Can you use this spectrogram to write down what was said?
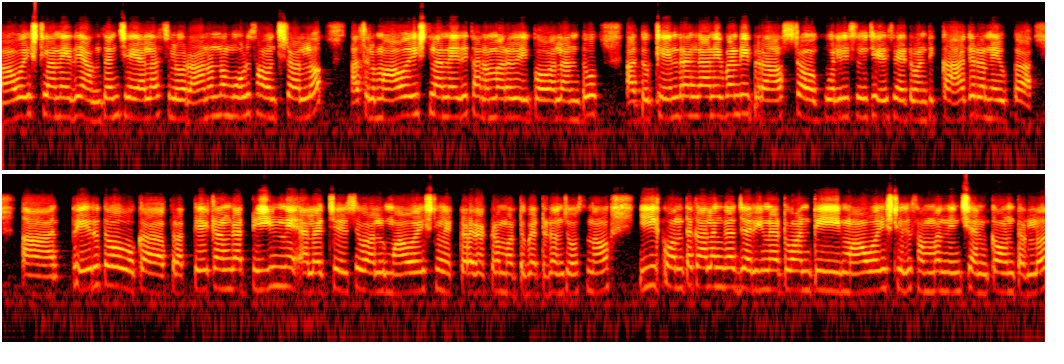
మావోయిస్టులు అనేది అంతం చేయాలి. అసలు రానున్న మూడు సంవత్సరాల్లో అసలు మావోయిస్టులు అనేది కనుమరుగైపోవాలని అటు కేంద్రం కానివ్వండి ఇటు రాష్ట్ర పోలీసులు చేసేటువంటి కాగర్ అనే ఒక ఆ పేరుతో ఒక ప్రత్యేకంగా టీం ని అలర్ట్ చేసి వాళ్ళు మావోయిస్టులను ఎక్కడికక్కడ మట్టు పెట్టడం చూస్తున్నాం. ఈ కొంతకాలంగా జరిగినటువంటి మావోయిస్టులకు సంబంధించి ఎన్కౌంటర్లో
